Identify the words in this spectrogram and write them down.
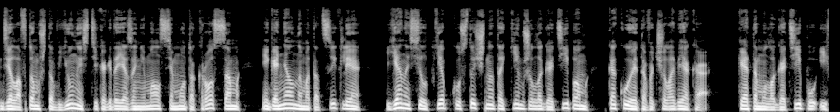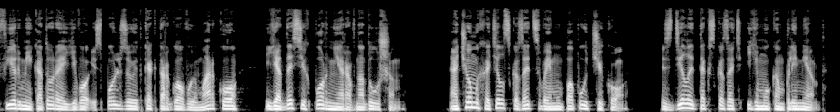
Дело в том, что в юности, когда я занимался мотокроссом и гонял на мотоцикле, я носил кепку с точно таким же логотипом, как у этого человека. К этому логотипу и фирме, которая его использует как торговую марку, я до сих пор не равнодушен. О чем и хотел сказать своему попутчику. Сделать, так сказать, ему комплимент.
